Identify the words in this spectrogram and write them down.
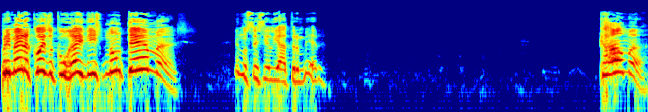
primeira coisa que o rei diz: não temas. Eu não sei se ele ia tremer. Calma.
